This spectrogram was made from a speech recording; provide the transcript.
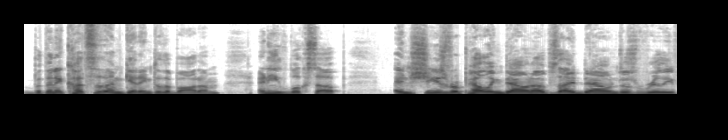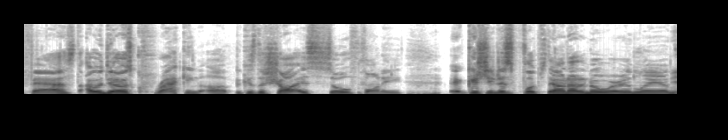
But then it cuts to them getting to the bottom, and he looks up, and she's rappelling down upside down just really fast. I would do. I was cracking up because the shot is so funny, because she just flips down out of nowhere and lands,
